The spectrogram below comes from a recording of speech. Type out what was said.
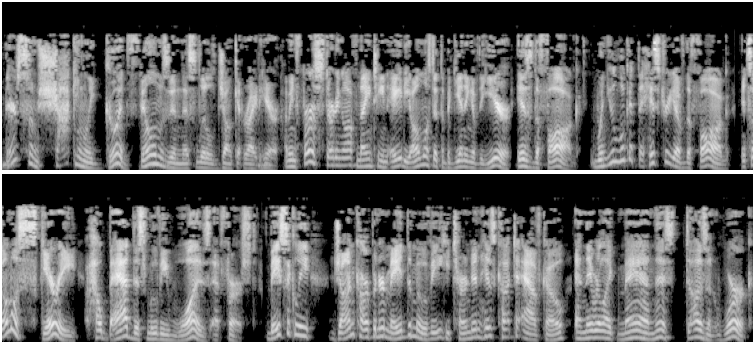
there's some shockingly good films in this little junket right here. I mean, first, starting off 1980, almost at the beginning of the year, is The Fog. When you look at the history of The Fog, it's almost scary how bad this movie was at first. Basically, John Carpenter made the movie, he turned in his cut to Avco, and they were like, man, this doesn't work.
